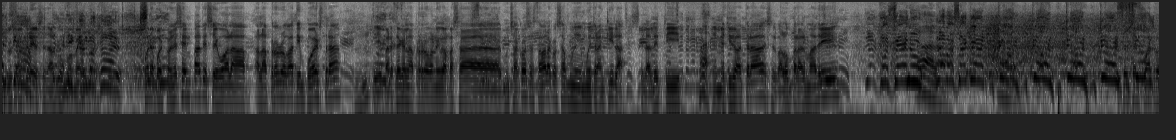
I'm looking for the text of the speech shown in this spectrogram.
Incluso tres en algún momento. Bueno, pues con ese empate se llegó a la, a la prórroga, tiempo extra. Y parecía que en la prórroga no iba a pasar mucha cosa. Estaba la cosa muy, muy tranquila. El Atleti ah. metido atrás, el balón para el Madrid. José Lu, la va a sacar. Gol, gol, gol, gol. Este es el 4-3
